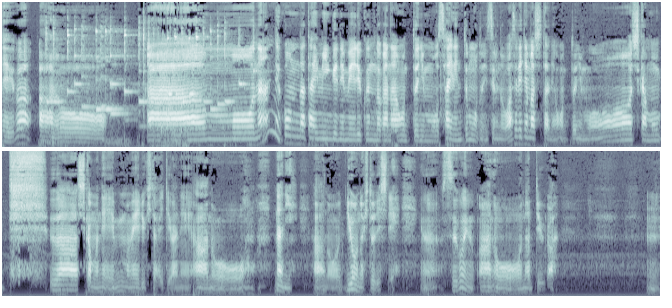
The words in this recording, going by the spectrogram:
例えば、あのー、あー、もうなんでこんなタイミングでメール来んのかな？本当にもうサイレントモードにするの忘れてましたね、本当にもう。しかも、うわー、しかもね、今メール来た相手がね、あのー、何？あのー、寮の人でして、うん、すごい、あのー、なんていうか、うん、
